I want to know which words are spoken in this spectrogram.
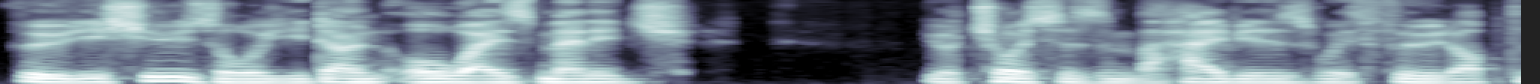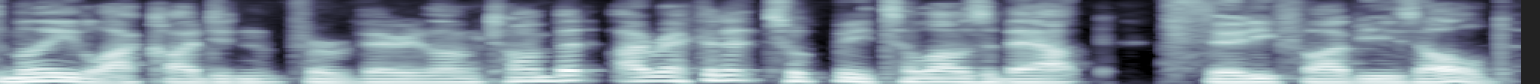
food issues or you don't always manage your choices and behaviors with food optimally, like I didn't for a very long time. But I reckon it took me till I was about 35 years old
